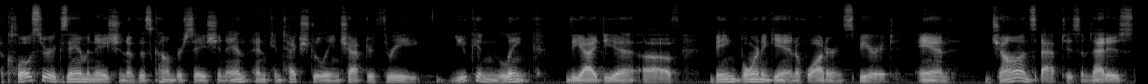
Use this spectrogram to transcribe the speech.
a closer examination of this conversation and, and contextually in chapter 3, you can link the idea of being born again of water and spirit and John's baptism. That is,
